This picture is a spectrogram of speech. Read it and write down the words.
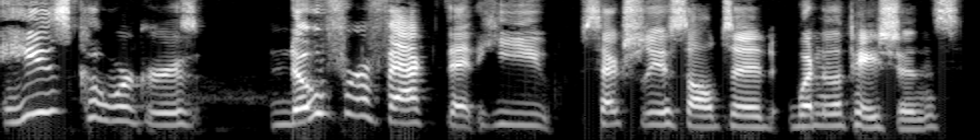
his coworkers know for a fact that he sexually assaulted one of the patients.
